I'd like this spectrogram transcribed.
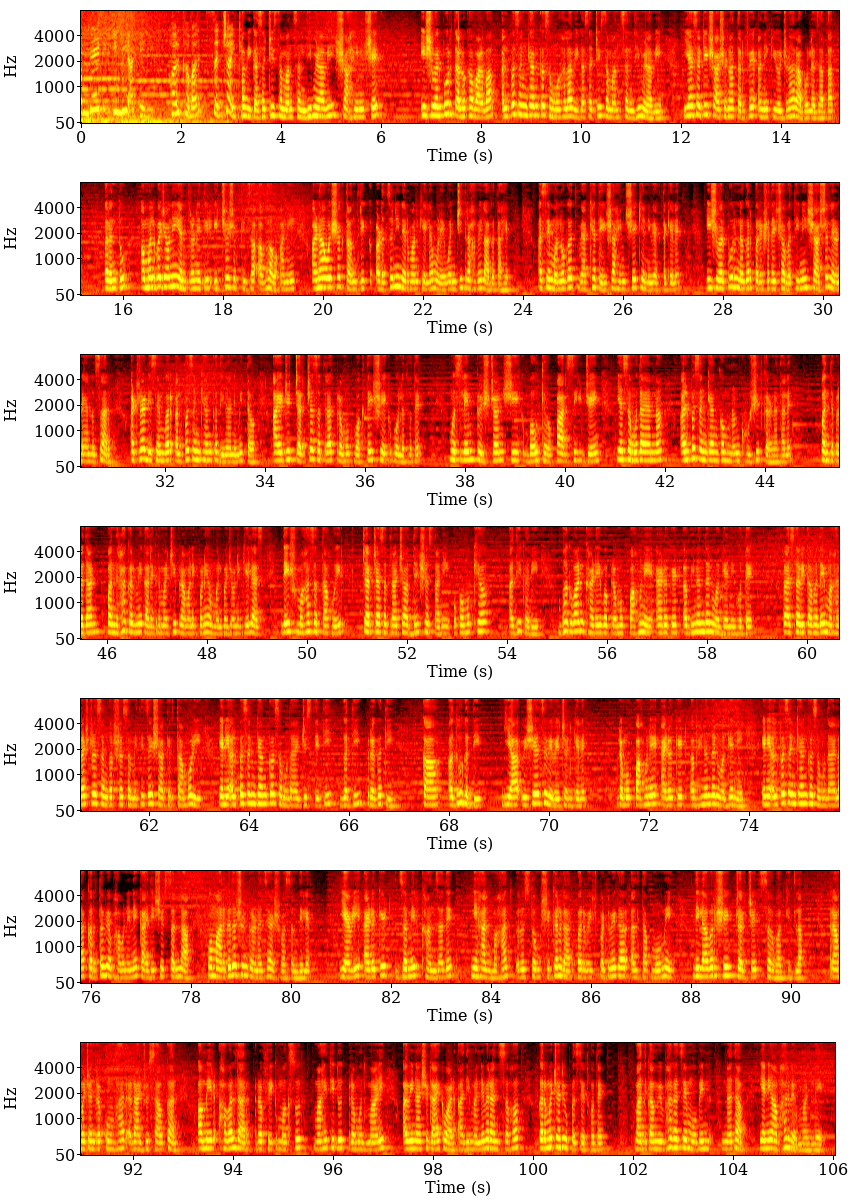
Update India TV. हर खबर सच्चाई की विकासाची समान संधी मिळावी शाहीन शेख ईश्वरपूर तालुका वाळवा अल्पसंख्याक समूहाला विकासाची समान संधी मिळावी. यासाठी शासनातर्फे अनेक योजना राबवल्या जातात. परंतु अंमलबजावणी यंत्रणेतील इच्छाशक्तीचा अभाव आणि अनावश्यक तांत्रिक अडचणी निर्माण केल्यामुळे वंचित राहावे लागत आहे असे मनोगत व्याख्याते शाहीन शेख यांनी व्यक्त केले. ईश्वरपूर नगर परिषदेच्या वतीने शासन निर्णयानुसार अठरा डिसेंबर अल्पसंख्याक दिनानिमित्त आयोजित चर्चासत्रात प्रमुख वक्ते शेख बोलत होते. मुस्लिम ख्रिश्चन शीख बौद्ध पारसी जैन या समुदायांना अल्पसंख्याक म्हणून घोषित करण्यात आले. पंतप्रधान पंधरा कलमी कार्यक्रमाची प्रामाणिकपणे अंमलबजावणी केल्यास देश महासत्ता होईल. चर्चासत्राच्या अध्यक्षस्थानी उपमुख्य अधिकारी भगवान खाडे व प्रमुख पाहुणे ॲडव्होकेट अभिनंदन वग्यानी होते. प्रास्ताविकामध्ये महाराष्ट्र संघर्ष समितीचे शाकीर तांबोळी यांनी अल्पसंख्याक समुदायाची स्थिती गती प्रगती का अधोगती या विषयाचे विवेचन केले. प्रमुख पाहुणे ॲडव्होकेट अभिनंदन वग्यानी यांनी अल्पसंख्याक समुदायाला कर्तव्य भावनेने कायदेशीर सल्ला व मार्गदर्शन करण्याचे आश्वासन दिले. यावेळी ॲडव्होकेट जमीर खानजादे निहाल महात रुस्तम शिकलगार परवेश पटवेगार अल्ताफ मोमीन दिलावर शेख चर्चेत सहभाग घेतला. रामचंद्र कुंभार राजू सावकार अमीर हवलदार रफिक मकसूद माहितीदूत प्रमोद माळी अविनाश गायकवाड आदी मान्यवरांसह कर्मचारी उपस्थित होते. बांधकाम विभागाचे मोबिन नदाब यांनी आभार व्यक्त मानले.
